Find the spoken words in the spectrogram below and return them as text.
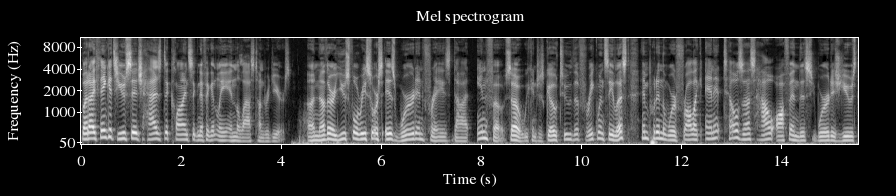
but I think its usage has declined significantly in the last hundred years. Another useful resource is wordandphrase.info. So we can just go to the frequency list and put in the word frolic, and it tells us how often this word is used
